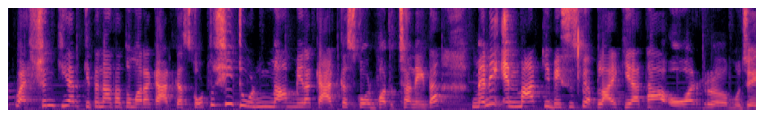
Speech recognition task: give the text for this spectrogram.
क्वेश्चन कि यार कितना था तुम्हारा कैट का स्कोर तो शी टोल्ड मी मैम मेरा कैट का स्कोर बहुत अच्छा नहीं था। मैंने इन मैट की बेसिस पे अप्लाई किया था और मुझे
